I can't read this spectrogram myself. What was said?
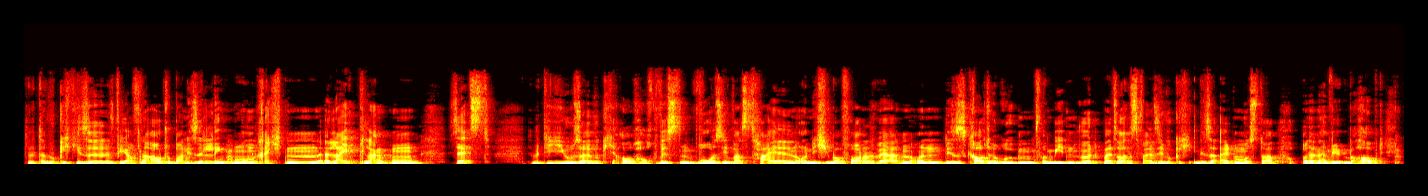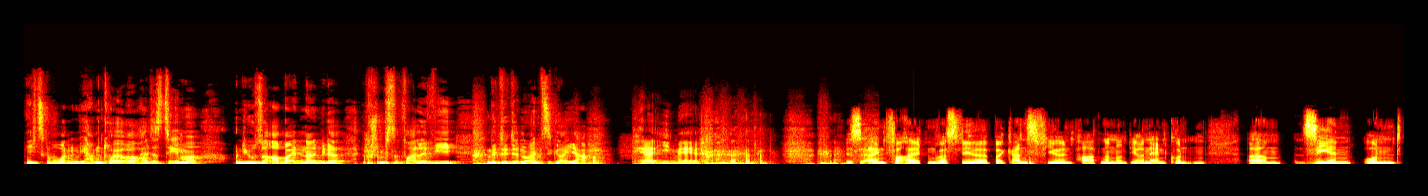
damit da wirklich diese, wie auf einer Autobahn, diese linken und rechten äh, Leitplanken setzt, damit die User wirklich auch, auch wissen, wo sie was teilen und nicht überfordert werden und dieses Kraute Rüben vermieden wird, weil sonst fallen sie wirklich in diese alten Muster und dann haben wir überhaupt nichts gewonnen. Wir haben teure halt Systeme und die User arbeiten dann wieder im schlimmsten Falle wie Mitte der 90er Jahre per E-Mail. ist ein Verhalten, was wir bei ganz vielen Partnern und ihren Endkunden ähm, sehen. Und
